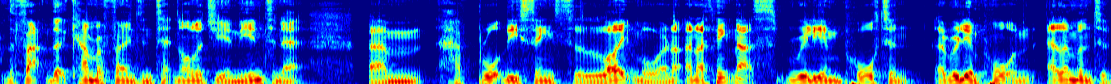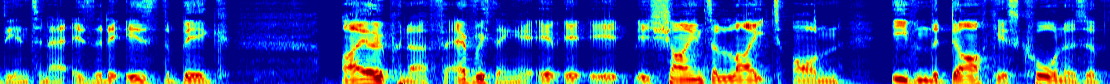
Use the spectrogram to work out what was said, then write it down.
the fact that camera phones and technology and the internet um, have brought these things to the light more, and, and I think that's really important. A really important element of the internet is that it is the big eye opener for everything. It, it, it, it shines a light on even the darkest corners of,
